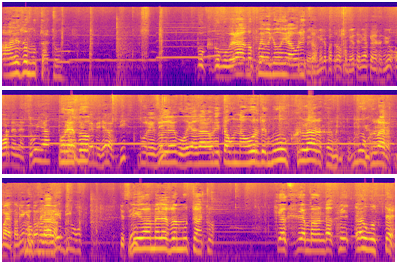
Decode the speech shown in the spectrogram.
a esos muchachos. Porque como verá, no puedo yo ir ahorita. Pero mire, patrón, como yo tenía que recibir órdenes suyas, Por eso- usted me dijera, "Di". Por eso le voy a dar ahorita una orden muy clara, Carmelito, muy clara. Vaya, está bien, Muy entonces claro. yo digo que sí. Dígamele a esos muchachos que que manda aquí es usted.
